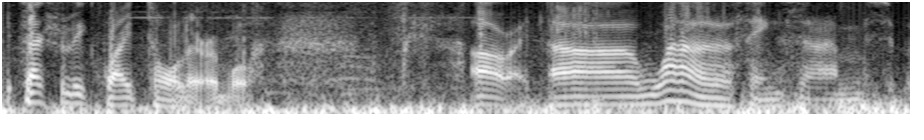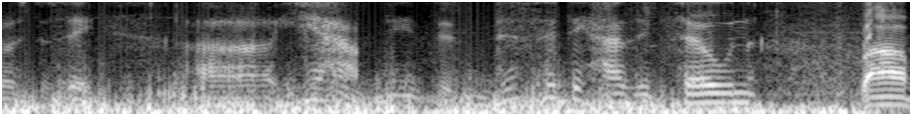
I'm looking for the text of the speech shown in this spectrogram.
It's actually quite tolerable. All right uh, what other things i'm supposed to say? Uh, yeah the, the, this city has its own uh,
